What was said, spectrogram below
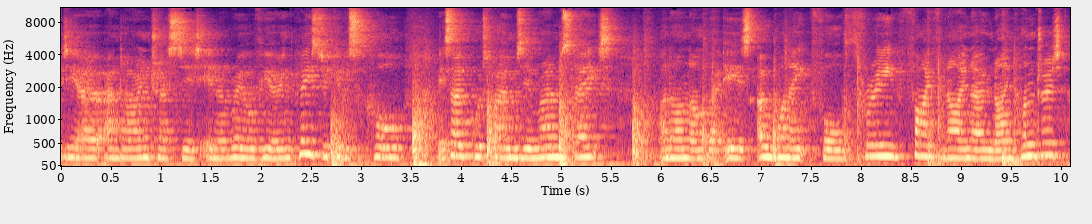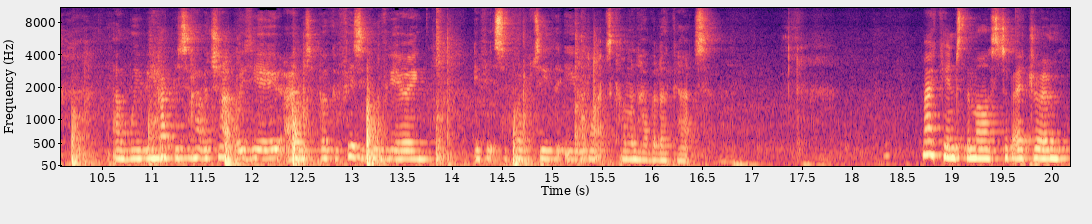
video and are interested in a real viewing, please do give us a call. It's Oakwood Homes in Ramsgate and our number is 01843 590 900 and we'd be happy to have a chat with you and book a physical viewing if it's a property that you would like to come and have a look at back into the master bedroom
